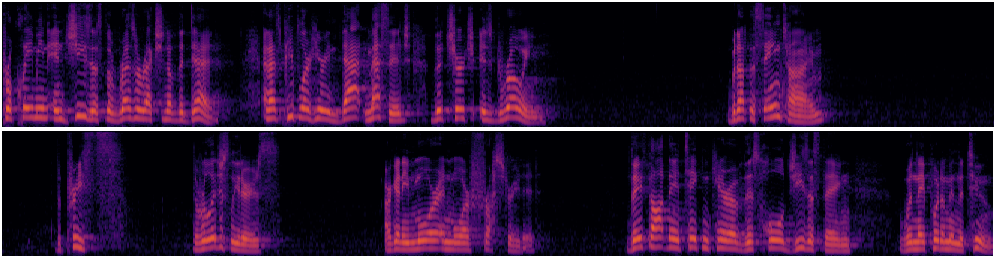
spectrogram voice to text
proclaiming in Jesus the resurrection of the dead. And as people are hearing that message, the church is growing. But at the same time, the priests, the religious leaders, are getting more and more frustrated they thought they had taken care of this whole Jesus thing when they put him in the tomb.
